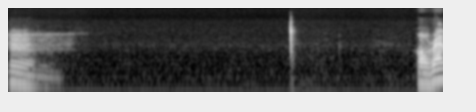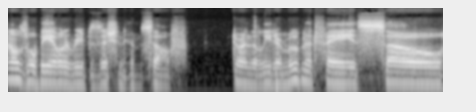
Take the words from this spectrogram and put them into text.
Hmm. Well, Reynolds will be able to reposition himself during the leader movement phase, so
